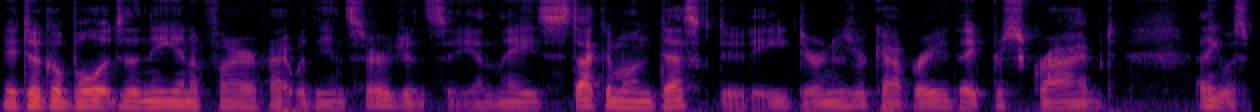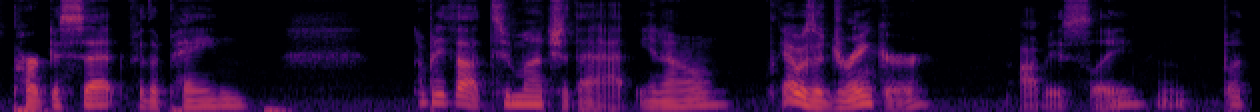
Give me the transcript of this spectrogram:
they took a bullet to the knee in a firefight with the insurgency, and they stuck him on desk duty during his recovery. They prescribed, I think it was Percocet for the pain. Nobody thought too much of that, you know? Guy was a drinker, obviously, but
